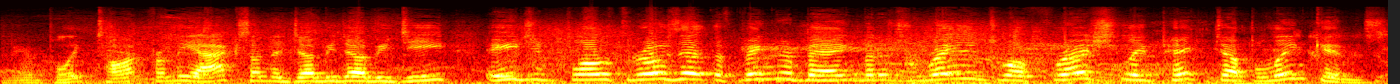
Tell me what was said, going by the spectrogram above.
And a Blink Taunt from the Axe on the WWD. Agent Flow throws out the Finger Bang, but it's right into a freshly picked up Linken's.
